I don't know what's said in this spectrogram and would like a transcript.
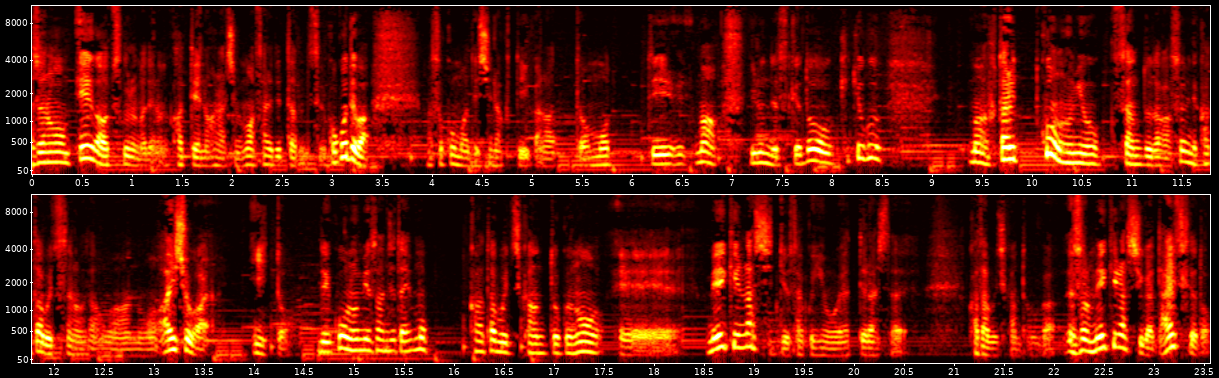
その映画を作るまでの過程の話もまあされてたんですけどここではそこまでしなくていいかなと思っている,、まあ、いるんですけど結局、まあ、2人河野文夫さんとだからそういう意味で片渕沙奈さんはあの相性がいいと。で河野文夫さん自体も片渕監督の「えー、名犬ラッシュ」っていう作品をやってらした片渕監督がでそのメイキラッシュが大好きだと。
